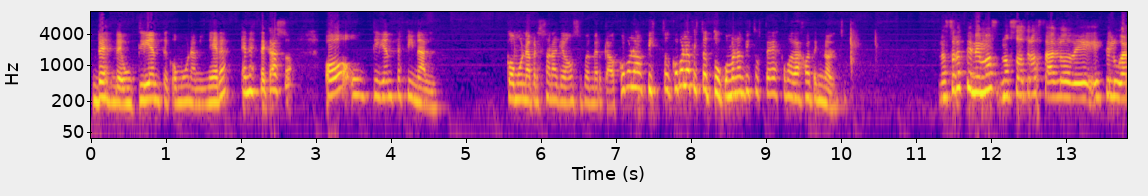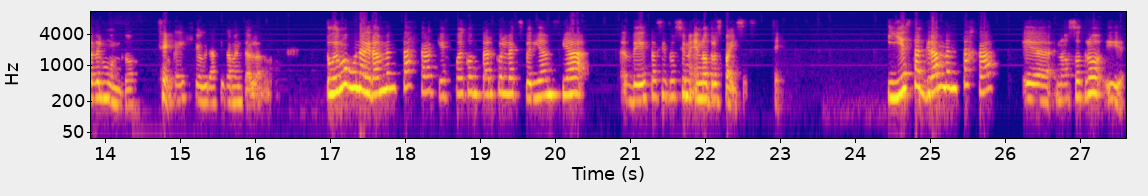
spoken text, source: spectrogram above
desde un cliente como una minera, en este caso, o un cliente final, como una persona que va a un supermercado. ¿Cómo lo has visto, cómo lo has visto tú? ¿Cómo lo han visto ustedes como Dajo Technology? Nosotros tenemos, nosotros hablo de este lugar del mundo, sí. ¿okay? geográficamente hablando. Tuvimos una gran ventaja que fue contar con la experiencia de esta situación en otros países. Sí. Y esta gran ventaja, eh, nosotros eh,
